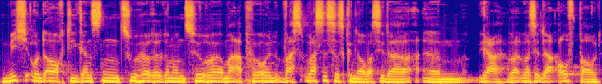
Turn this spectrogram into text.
mich und auch die ganzen Zuhörerinnen und Zuhörer mal abholen. Was, was ist das genau, was ihr da, ähm, ja, was ihr da aufbaut?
